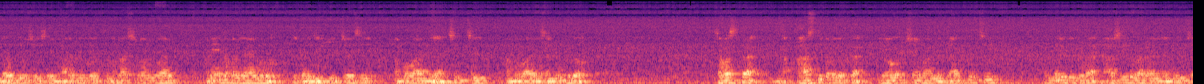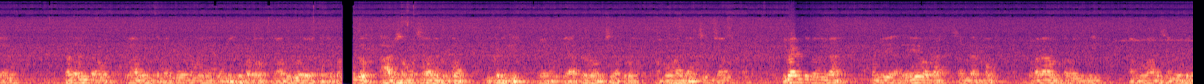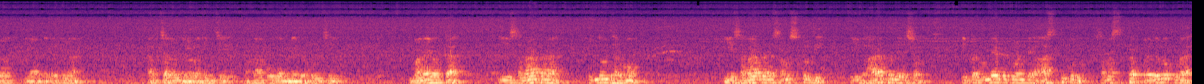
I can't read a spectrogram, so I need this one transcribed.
జగద్గురు శ్రీ భారతీయ యొక్క మహాస్వామి వారు అనేక పర్యాయములు ఇక్కడ చేసి అమ్మవారిని అర్చించి అమ్మవారి సన్నిధిలో సమస్త ఆస్తికుల యొక్క యోగక్షేమాలను ప్రార్థించి అందరికీ కూడా ఆశీర్వాదాలను అందించారు. తదనంతరం వారి యొక్క పరిపూర్ణమైనటువంటి కృపతో మా గురువుల యొక్క కృపతో ఆరు సంవత్సరాల క్రితం ఇక్కడికి మేము యాత్రలో వచ్చినప్పుడు అమ్మవారిని అర్చించాం. ఇవాటి రోజున మళ్ళీ అదే ఒక సందర్భం పునరావృతమైంది. అమ్మవారి సన్నిధిలో ఇలాంటి రోజున అర్చనలు నిర్వహించి మహాపూజలు నిర్వహించి మన యొక్క ఈ సనాతన హిందూ ధర్మం ఈ సనాతన సంస్కృతి ఈ భారతదేశం ఇక్కడ ఉండేటటువంటి ఆస్తికులు సమస్త ప్రజలు కూడా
